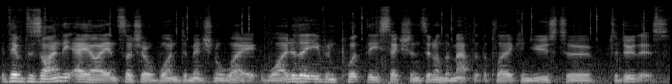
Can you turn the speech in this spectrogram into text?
they've designed the AI in such a one-dimensional way, why do they even put these sections in on the map that the player can use to, to do this?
